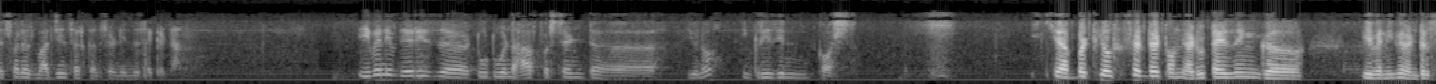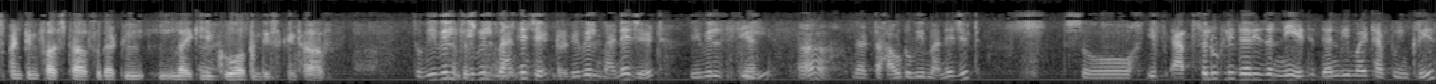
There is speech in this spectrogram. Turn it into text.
as far as margins are concerned in the second half. Even if there is uh, 2, 2.5%, uh, you know, increase in costs. Yeah, but he also said that on advertising, uh, we've anyway underspent in first half, so that will likely go up in the second half. So we will we will manage it. We will manage it. We will see yeah. uh, that how do we manage it. So if absolutely there is a need, then we might have to increase.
